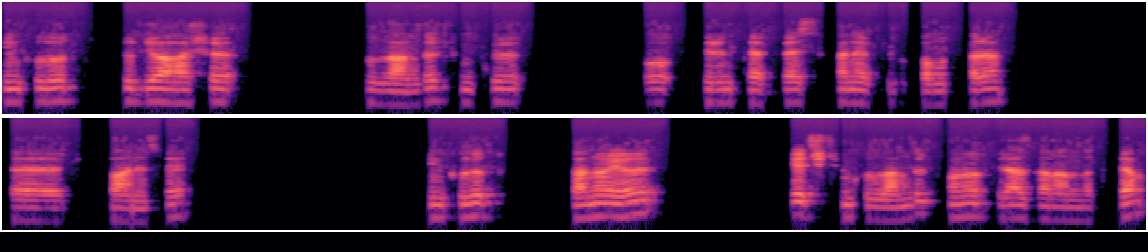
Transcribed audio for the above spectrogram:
include studio hash'ı kullandık. Çünkü bu printf ve scanf gibi komutların e, kütüphanesi. Include Canoe'yu geç için kullandık. Onu birazdan anlatacağım.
